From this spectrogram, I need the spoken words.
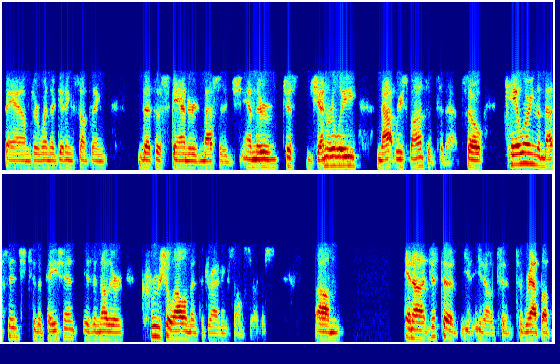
spammed or when they're getting something that's a standard message, and they're just generally not responsive to that. So tailoring the message to the patient is another crucial element to driving self-service. Um, and uh, just to you know to, to wrap up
